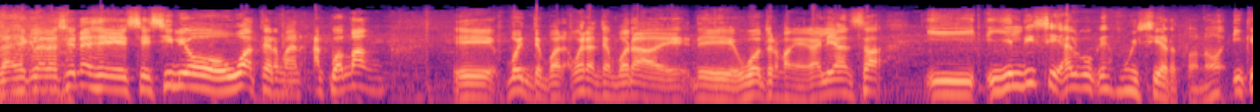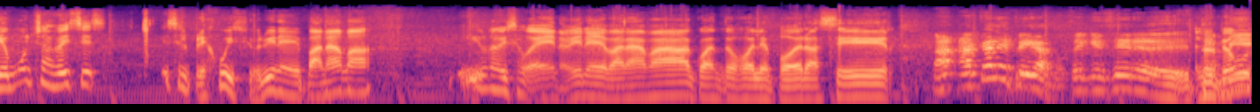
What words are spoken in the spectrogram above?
Las declaraciones de Cecilio Waterman, Aquaman. eh, buena temporada de, de Waterman en Alianza. Y, y él dice algo que es muy cierto, ¿no? Y que muchas veces es el prejuicio. Él viene de Panamá y uno dice, bueno, viene de Panamá, ¿cuántos goles podrá hacer? A- acá le pegamos, hay que ser eh, Le también pegó-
